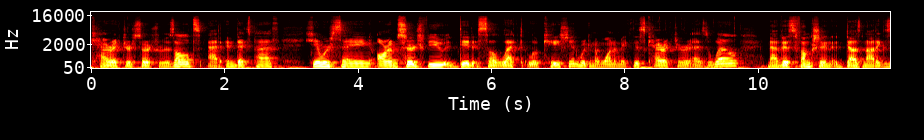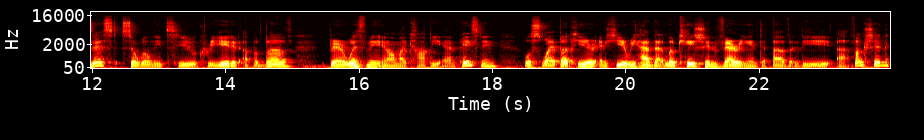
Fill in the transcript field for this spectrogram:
character search results, add index path. Here we're saying RM search view did select location. We're gonna wanna make this character as well. Now this function does not exist, so we'll need to create it up above. Bear with me in all my copy and pasting. We'll swipe up here and here we have that location variant of the uh, function.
